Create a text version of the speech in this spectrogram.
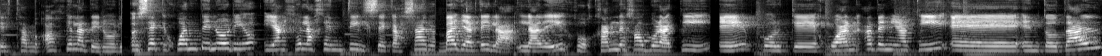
Que estamos Ángela Tenorio. O sea que Juan Tenorio y Ángela Gentil se casaron. Vaya tela, la de hijos que han dejado por aquí, eh, porque Juan ha tenido aquí eh, en total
